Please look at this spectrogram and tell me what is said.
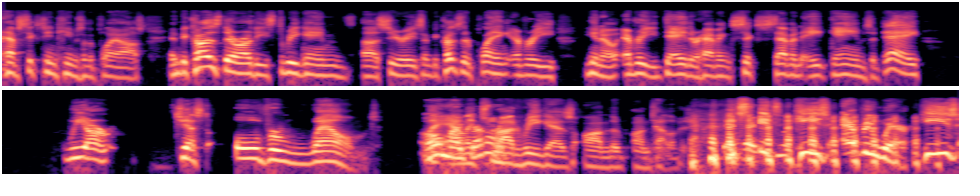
have 16 teams in the playoffs and because there are these three game uh, series and because they're playing every you know every day they're having six seven eight games a day we are just overwhelmed oh by Oh my Alex God. Rodriguez on the on television. It's it's he's everywhere. He's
